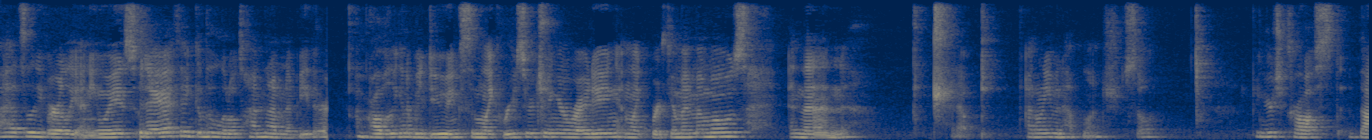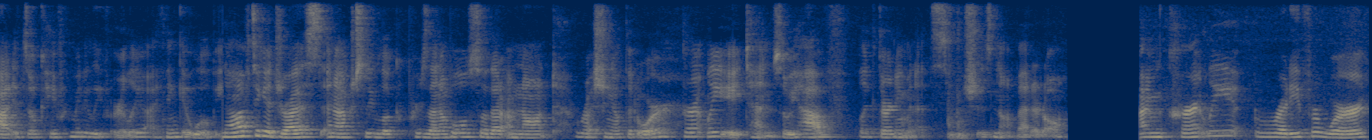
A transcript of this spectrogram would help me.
I had to leave early anyways. Today I think in the little time that I'm gonna be there, I'm probably gonna be doing some like researching or writing and like working my memos and then head out. I don't even have lunch, so fingers crossed that it's okay for me to leave early. I think it will be. Now I have to get dressed and actually look presentable so that I'm not rushing out the door. Currently 8.10, so we have like 30 minutes, which is not bad at all. I'm currently ready for work.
